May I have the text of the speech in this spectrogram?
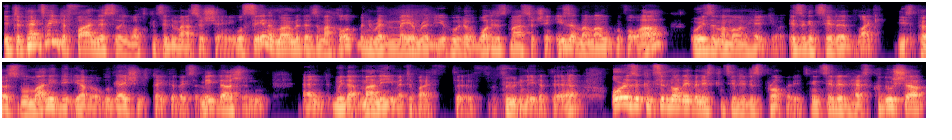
it depends how you define necessarily what's considered Maser Sheni. We'll see in a moment there's a machlok ben Rebbe Meir Rebbe Yehuda. What is Maser Sheni? Is it Mamon Gvoha or is it Mamon Hedyo? Is it considered like his personal money that you have an obligation to take the base of Migdash and and with that money you meant to buy food and eat it there? Or is it considered not even is considered his property? It's considered has kedusha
